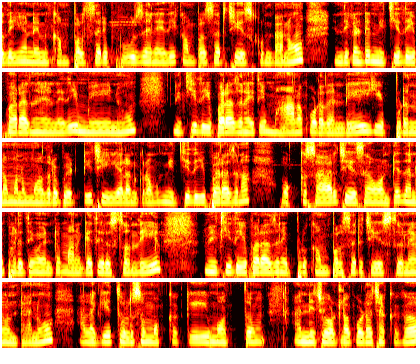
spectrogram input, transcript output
ఉదయం నేను కంపల్సరీ పూజ అనేది కంపల్సరీ చేసుకుంటాను. ఎందుకంటే నిత్య దీపారాధన అనేది మెయిన్ నిత్య దీపారాధన అయితే మానకూడదండి. ఎప్పుడన్నా మనం మొదలుపెట్టి చేయాలనుకున్నప్పుడు నిత్య దీపారాధన ఒక్కసారి చేసామంటే దాని ఫలితం ఏంటో మనకే తెలుస్తుంది. నిత్య దీపారాధన ఎప్పుడు కంపల్సరీ చేస్తూనే ఉంటాను. అలాగే తులసి మొక్కకి మొత్తం అన్ని చోట్ల కూడా చక్కగా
